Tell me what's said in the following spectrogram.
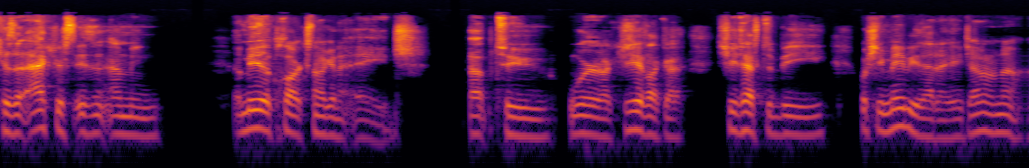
because the actress isn't. I mean, Emilia Clarke's not going to age up to where like she have like a she'd have to be. Well, she may be that age. I don't know.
